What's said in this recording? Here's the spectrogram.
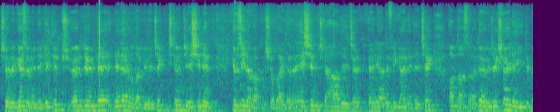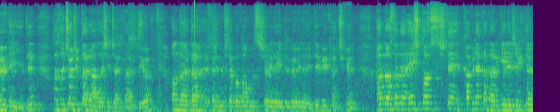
şöyle göz önüne getirmiş. Öldüğümde neler olabilecek? İşte önce eşinin gözüyle bakmış olaylara. Eşim işte ağlayacak, feryadı figan edecek. Ondan sonra dövecek. Şöyle iyiydi, böyle iyiydi. Ondan sonra çocuklar ağlaşacaklar diyor. Onlar da efendim işte babamız şöyleydi, böyleydi birkaç gün. Ondan sonra eş dost işte kabile kadar gelecekler.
